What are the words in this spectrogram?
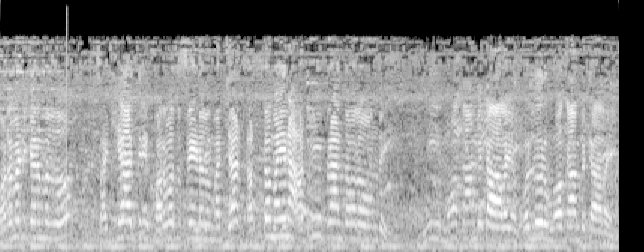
కొడమటి కనుమల్లో సహ్యాద్రి పర్వత శ్రేణుల మధ్య దట్టమైన అటవీ ప్రాంతంలో ఉంది. ఈ మోకాంబిక ఆలయం కొల్లూరు మోకాంబిక ఆలయం.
